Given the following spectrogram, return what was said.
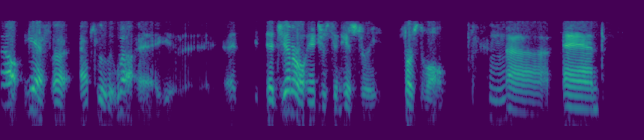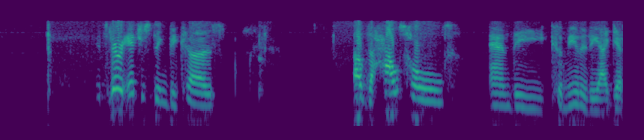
Well, yes, uh, absolutely. Well, uh, a, a general interest in history, first of all, Mhm. uh, and it's very interesting because of the household and the community, I guess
